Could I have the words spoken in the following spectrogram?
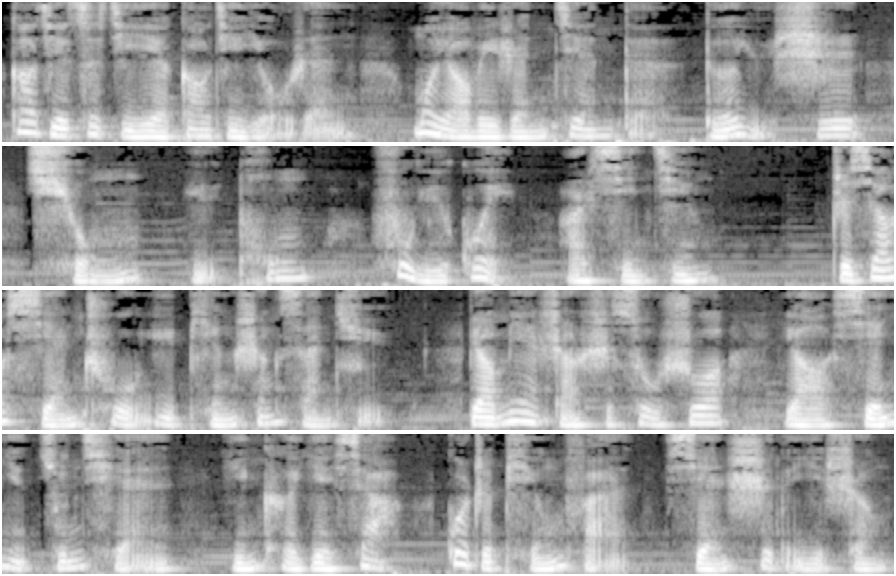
告诫自己也告诫友人，莫要为人间的得与失、穷与通、富与贵而心惊。只消闲处遇平生三句，表面上是诉说要闲饮尊前、吟客夜下，过着平凡闲适的一生，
